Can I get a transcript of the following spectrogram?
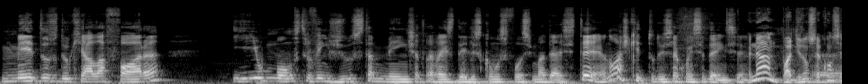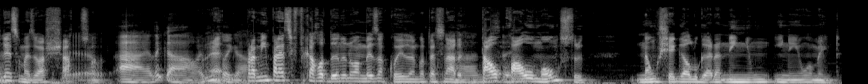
medos do que há lá fora. E o monstro vem justamente através deles como se fosse uma DST. Eu não acho que tudo isso é coincidência. Não, pode não ser coincidência, mas eu acho chato. só. Ah, é legal, é muito É, legal. Pra mim parece que fica rodando numa mesma coisa, não acontece nada. Ah, não Tal sei. qual o monstro não chega a lugar nenhum em nenhum momento.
